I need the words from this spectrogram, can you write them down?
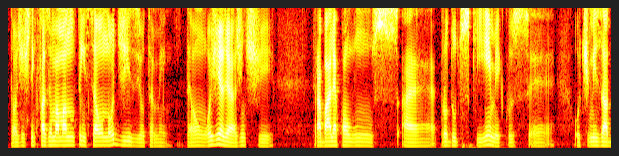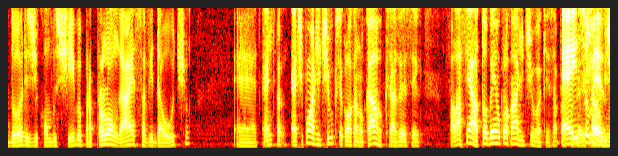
Então a gente tem que fazer uma manutenção no diesel também. Então hoje a gente trabalha com alguns eh, produtos químicos, eh, otimizadores de combustível para prolongar essa vida útil. Tem pra- É tipo um aditivo que você coloca no carro, que você, às vezes você fala assim, ah, tô bem, vou colocar um aditivo aqui, só pra É isso mesmo.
